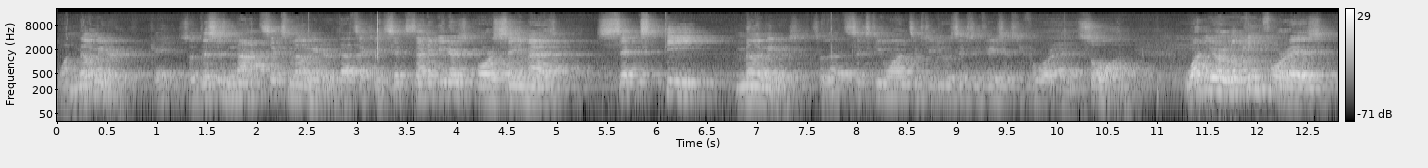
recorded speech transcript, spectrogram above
one millimeter. Okay, so this is not six millimeters. That's actually six centimeters, or same as 60 millimeters. So that's 61, 62, 63, 64, and so on. What you're looking for is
